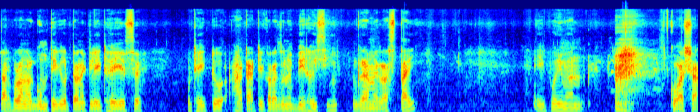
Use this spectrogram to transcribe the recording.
তারপর আমার ঘুম থেকে উঠতে অনেক লেট হয়ে গেছে। উঠে একটু হাঁটাহাঁটি করার জন্য বের হয়েছি গ্রামের রাস্তায়। এই পরিমাণ কুয়াশা।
